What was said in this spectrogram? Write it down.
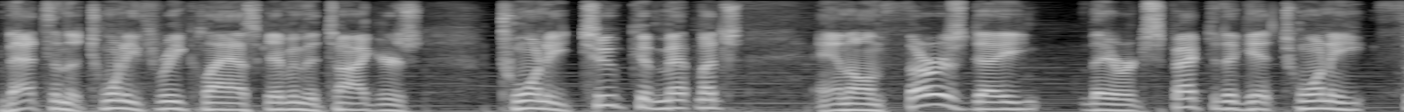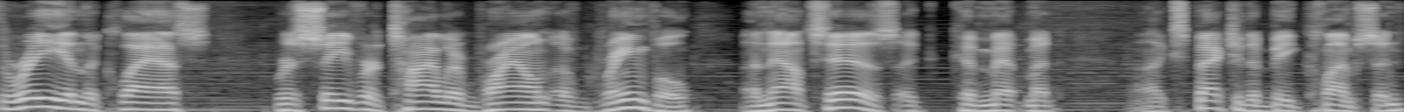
That's in the 23 class, giving the Tigers 22 commitments. And on Thursday, they are expected to get 23 in the class. Receiver Tyler Brown of Greenville announced his uh, commitment, uh, expected to be Clemson.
